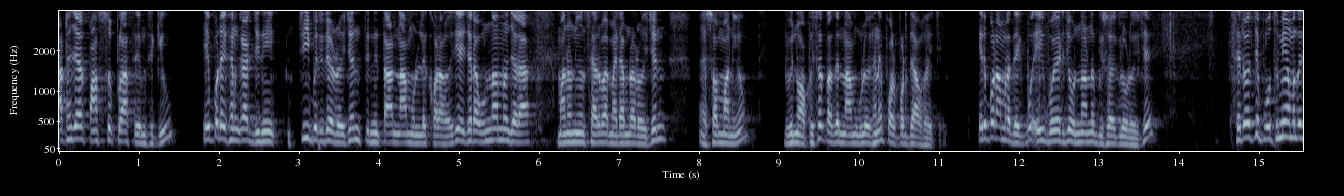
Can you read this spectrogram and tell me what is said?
আট হাজার পাঁচশো প্লাস এমসিকিউ এরপর এখানকার যিনি চিফ এডিটর রয়েছেন, তিনি তার নাম উল্লেখ করা হয়েছে। এছাড়া অন্যান্য যারা মাননীয় স্যার বা ম্যাডামরা রয়েছেন সম্মানীয় বিভিন্ন অফিসার, তাদের নামগুলো এখানে পরপর দেওয়া হয়েছে। এরপর আমরা দেখব এই বইয়ের যে অন্যান্য বিষয়গুলো রয়েছে, সেটা হচ্ছে প্রথমেই আমাদের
